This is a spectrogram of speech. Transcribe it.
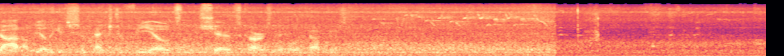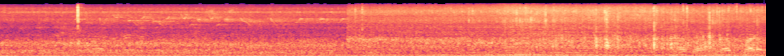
shot, I'll be able to get you some extra VO of some of the sheriff's cars and helicopters. Okay, part of.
